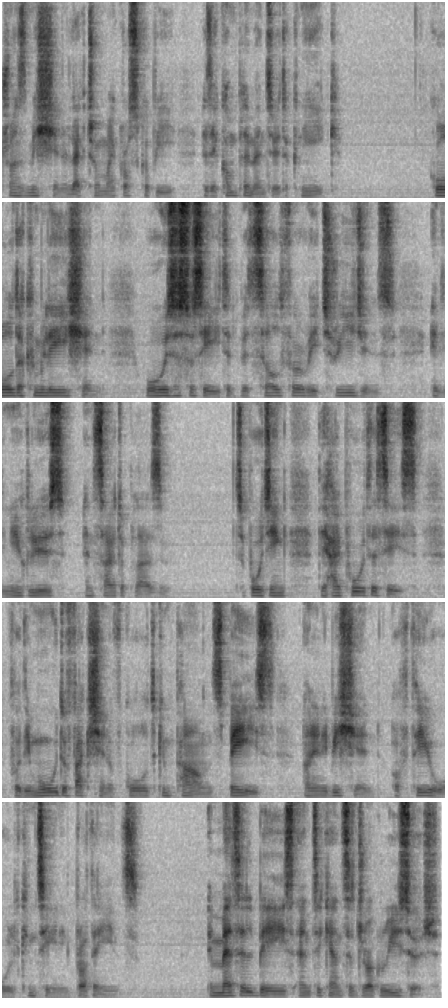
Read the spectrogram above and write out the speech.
transmission electron microscopy as a complementary technique. Gold accumulation was associated with sulfur rich regions in the nucleus and cytoplasm, supporting the hypothesis for the mode of action of gold compounds based on inhibition of thiol containing proteins. In metal based anti cancer drug research,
